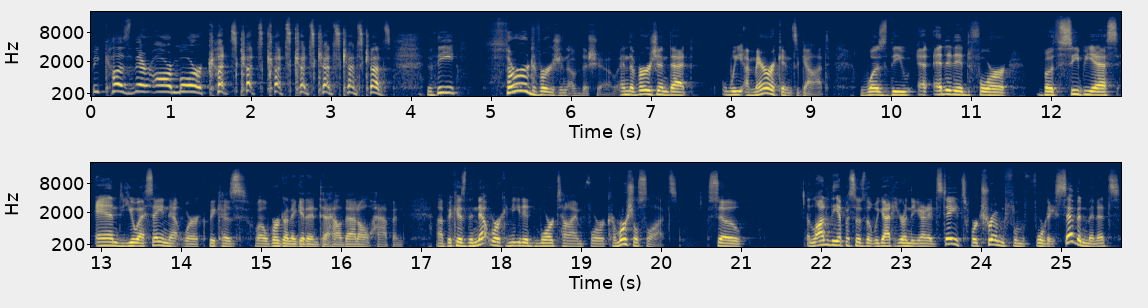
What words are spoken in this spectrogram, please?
because there are more cuts, cuts, cuts, cuts, cuts, cuts, cuts. The third version of the show and the version that we Americans got was the edited for both CBS and USA Network because, well, we're going to get into how that all happened. Uh, because the network needed more time for commercial slots. So a lot of the episodes that we got here in the United States were trimmed from 47 minutes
